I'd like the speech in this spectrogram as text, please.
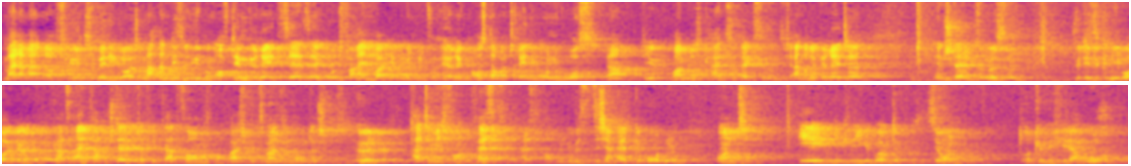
Meiner Meinung nach viel zu wenige Leute machen diese Übung auf dem Gerät sehr, sehr gut vereinbar eben mit einem vorherigen Ausdauertraining, ohne groß ja, die Räumlichkeit zu wechseln und sich andere Geräte hinstellen zu müssen. Für diese Kniebeuge ganz einfach, ich stelle mich auf die Plattform, beispielsweise in unterschiedlichen Höhen, halte mich vorne fest, heißt auch eine gewisse Sicherheit geboten und gehe in die kniegebeugte Position, drücke mich wieder hoch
